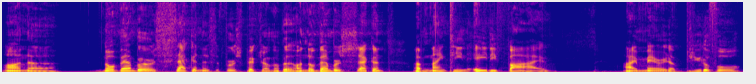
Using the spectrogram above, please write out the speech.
on uh, November 2nd, this is the first picture I'm going to put, on November 2nd of 1985, I married a beautiful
